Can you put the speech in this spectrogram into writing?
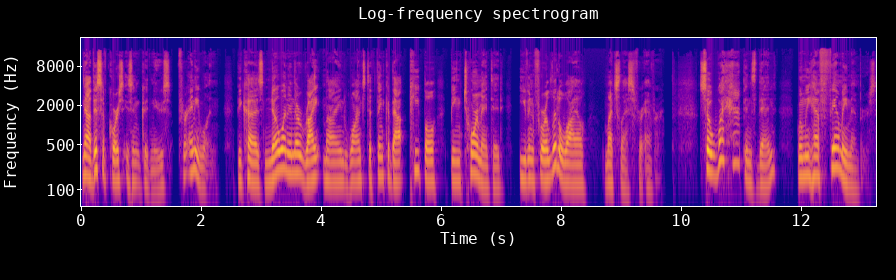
Now, this, of course, isn't good news for anyone because no one in their right mind wants to think about people being tormented even for a little while, much less forever. So, what happens then when we have family members,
